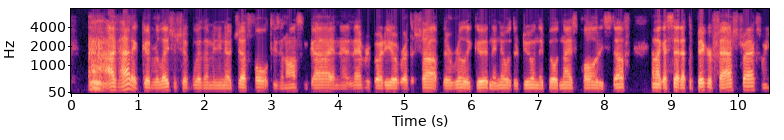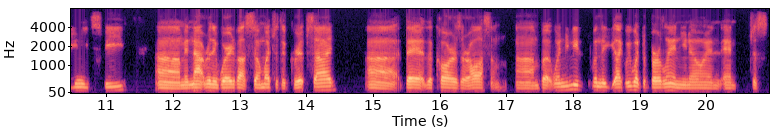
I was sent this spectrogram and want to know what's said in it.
I've had a good relationship with them, and you know, Jeff Fultz, he's an awesome guy, and, and everybody over at the shop, they're really good and they know what they're doing. They build nice quality stuff. And like I said, at the bigger fast tracks where you need speed, um, and not really worried about so much of the grip side. Uh, the the cars are awesome. Um, but when you need when the like we went to Berlin, you know, and and just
